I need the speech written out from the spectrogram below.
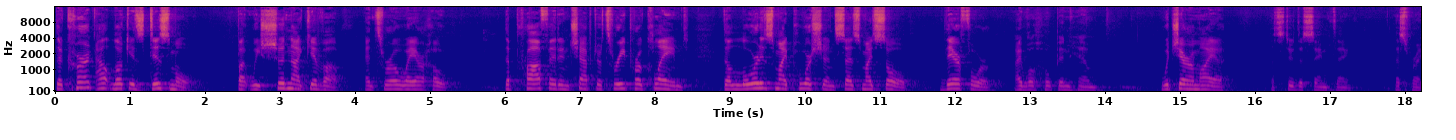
The current outlook is dismal, but we should not give up and throw away our hope. The prophet in chapter 3 proclaimed, The Lord is my portion, says my soul. Therefore, I will hope in him. With Jeremiah, let's do the same thing. Let's pray.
